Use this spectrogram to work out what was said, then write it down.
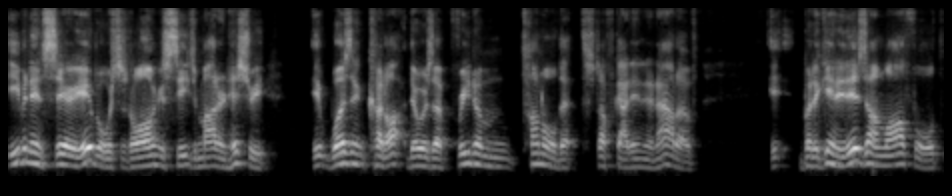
even in Sarajevo, which is the longest siege in modern history, it wasn't cut off. There was a freedom tunnel that stuff got in and out of. It, but again, it is unlawful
